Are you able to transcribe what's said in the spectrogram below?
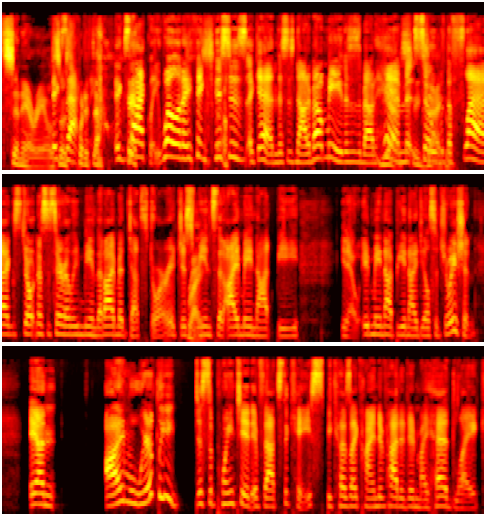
Scenarios. Exactly. Let's put it that way. Exactly. Well, and I think this is again, this is not about me. This is about him. Yes, So the flags don't necessarily mean that I'm at death's door. It just Right. means that I may not be, you know, it may not be an ideal situation. And I'm weirdly disappointed if that's the case because I kind of had it in my head like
